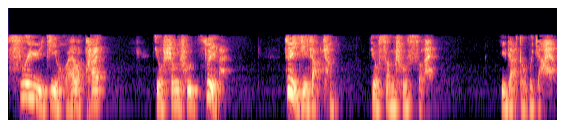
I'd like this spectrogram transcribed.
私欲既怀了胎，就生出罪来；罪既长成，就生出死来。”一点都不假呀。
